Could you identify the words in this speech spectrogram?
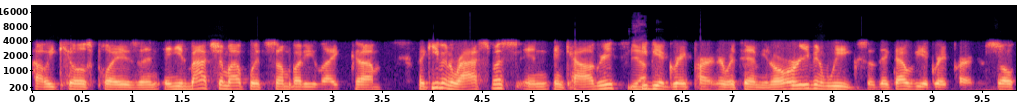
how he kills plays, and and you'd match him up with somebody like um, like even Rasmus in in Calgary, he'd be a great partner with him, you know, or even Weeks. So think that would be a great partner. So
